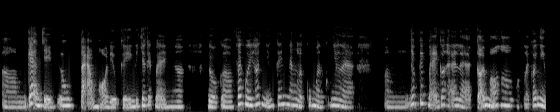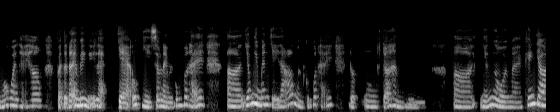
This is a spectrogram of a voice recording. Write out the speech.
ờ, các anh chị luôn tạo mọi điều kiện để cho các bạn ờ, được uh, phát huy hết những cái năng lực của mình cũng như là um, giúp các bạn có thể là cởi mở hơn hoặc là có nhiều mối quan hệ hơn. Và từ đó em mới nghĩ là chà ước gì sau này mình cũng có thể uh, giống như mấy anh chị đó mình cũng có thể được um, trở thành uh, những người mà khiến cho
